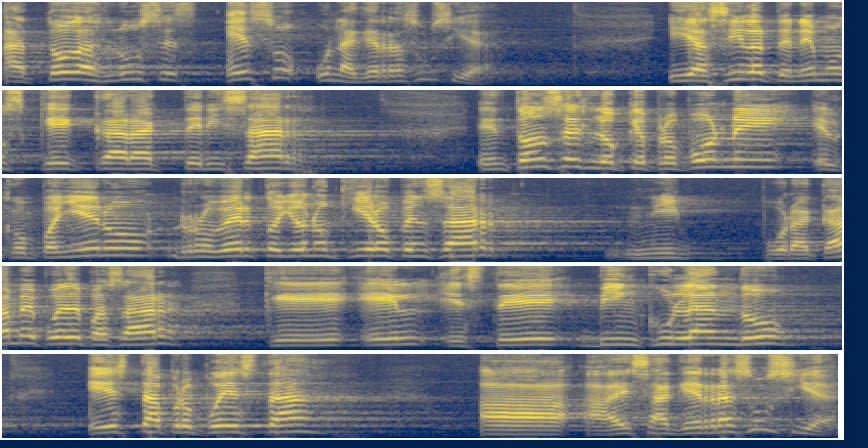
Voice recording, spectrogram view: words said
a todas luces eso una guerra sucia. Y así la tenemos que caracterizar. Entonces, lo que propone el compañero Roberto, yo no quiero pensar, ni por acá me puede pasar, que él esté vinculando esta propuesta a, esa guerra sucia.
